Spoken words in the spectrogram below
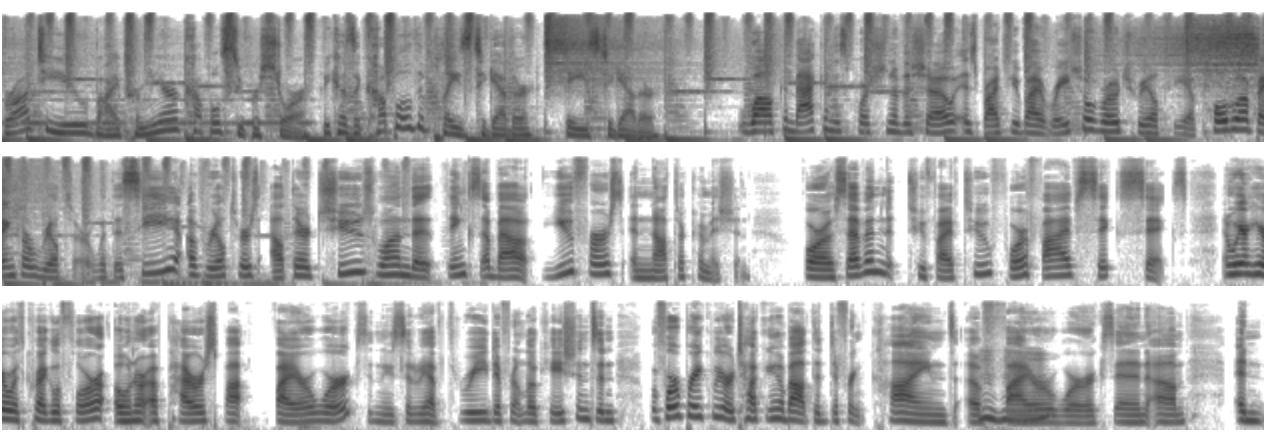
brought to you by Premier Couple Superstore because a couple that plays together stays together. Welcome back. And this portion of the show is brought to you by Rachel Roach Realty, a Coldwell Banker Realtor. With a sea of realtors out there, choose one that thinks about you first and not their commission. 407 252 4566. And we're here with Craig LeFleur, owner of Pyro Spot Fireworks. And you said we have three different locations. And before break, we were talking about the different kinds of Mhm. fireworks and um and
